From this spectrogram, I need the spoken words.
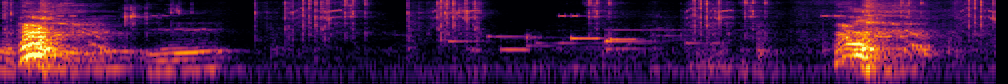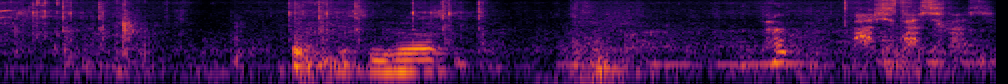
가세요. 예. 됐습니다. 다, 다시 다시 다시.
